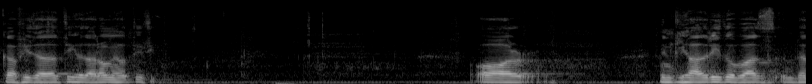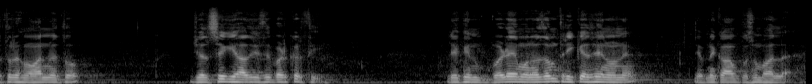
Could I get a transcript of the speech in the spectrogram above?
کافی زیادہ تھی، ہزاروں میں ہوتی تھی۔ اور ان کی حاضری تو بعض بیت الرحمان میں تو جلسے کی حاضری سے بڑھ کر تھی۔ لیکن بڑے منظم طریقے سے انہوں نے اپنے کام کو سنبھالا ہے۔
